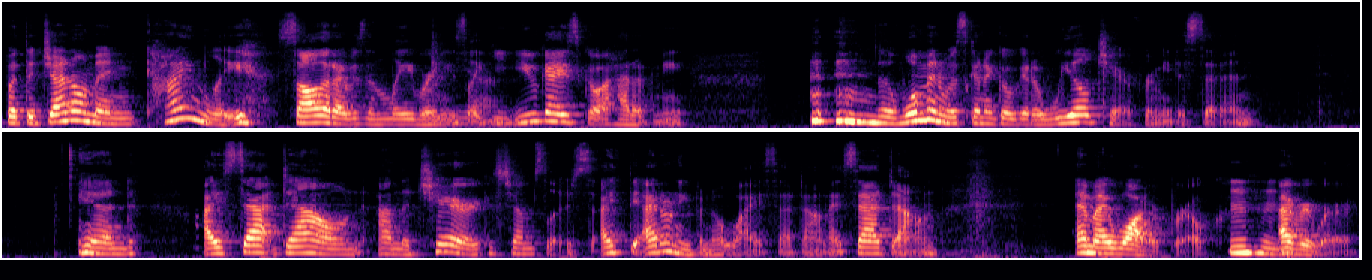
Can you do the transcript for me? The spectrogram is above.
but the gentleman kindly saw that I was in labor, and he's like, "You guys go ahead of me." the woman was gonna go get a wheelchair for me to sit in, and I sat down on the chair because Shem's. I th- I don't even know why I sat down. I sat down, and my water broke mm-hmm. everywhere.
